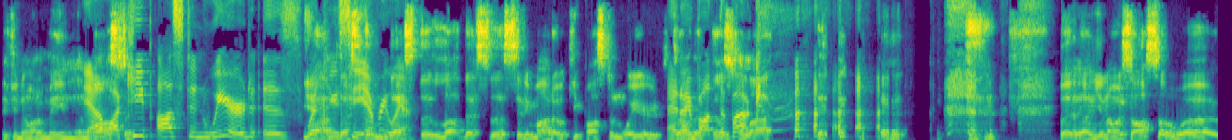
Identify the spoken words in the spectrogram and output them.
if you know what I mean. in yeah, Austin. keep Austin weird is what yeah, you see the, everywhere. That's the lo- that's the city motto: keep Austin weird. And I that bought the book. but uh, you know, it's also uh,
